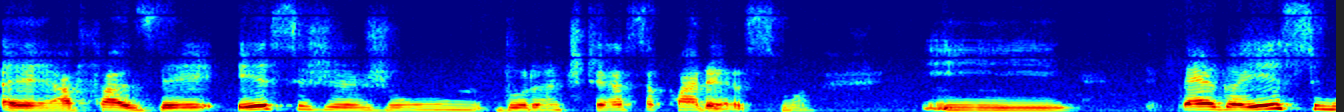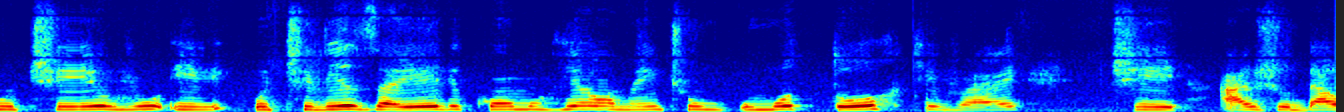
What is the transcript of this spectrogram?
é, a fazer esse jejum durante essa quaresma? E pega esse motivo e utiliza ele como realmente um, um motor que vai te ajudar,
